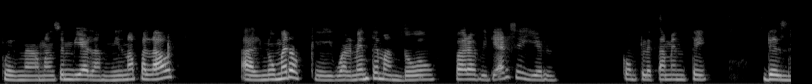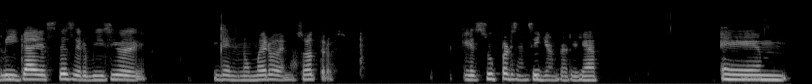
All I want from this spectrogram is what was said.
pues nada más envía la misma palabra al número que igualmente mandó para afiliarse y él completamente desliga este servicio de, del número de nosotros. Es súper sencillo en realidad. Em,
